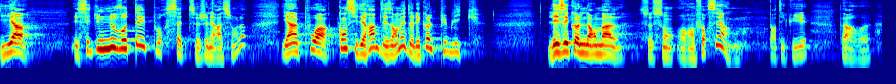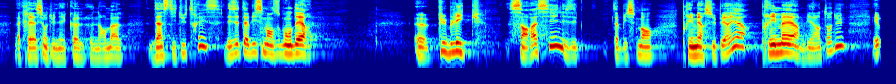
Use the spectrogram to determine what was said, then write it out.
il y a, et c'est une nouveauté pour cette génération-là, il y a un poids considérable désormais de l'école publique. Les écoles normales se sont renforcées, en particulier par euh, la création d'une école normale d'institutrices. Les établissements secondaires euh, publics s'enracinent, les établissements primaires supérieurs, primaires bien entendu. Et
